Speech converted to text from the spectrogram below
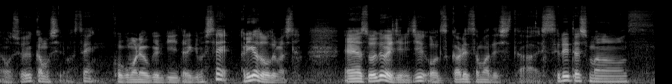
面白いかもしれません。ここまでお聞きいただきましてありがとうございました、えー、それでは一日お疲れ様でした。失礼いたします。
